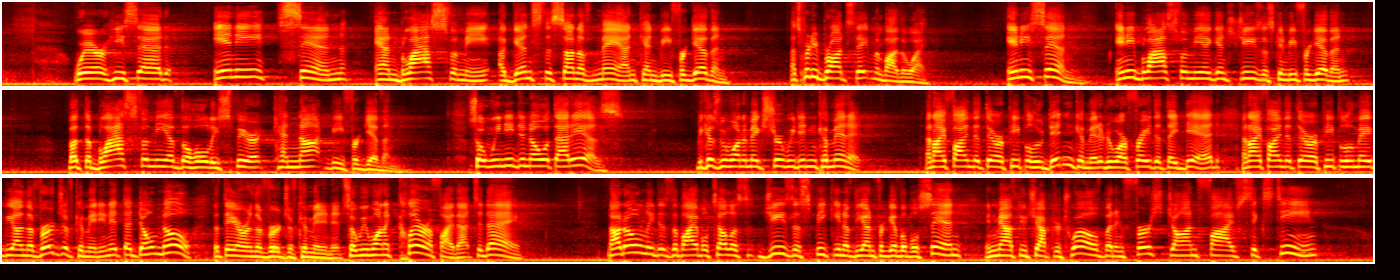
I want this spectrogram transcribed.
where he said, Any sin and blasphemy against the Son of Man can be forgiven. That's a pretty broad statement, by the way. Any sin, any blasphemy against Jesus can be forgiven but the blasphemy of the Holy Spirit cannot be forgiven. So we need to know what that is because we want to make sure we didn't commit it. And I find that there are people who didn't commit it who are afraid that they did. And I find that there are people who may be on the verge of committing it that don't know that they are on the verge of committing it. So we want to clarify that today. Not only does the Bible tell us Jesus speaking of the unforgivable sin in Matthew chapter 12, but in 1 John 5 16,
